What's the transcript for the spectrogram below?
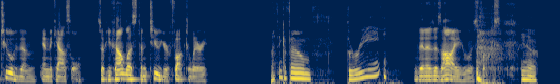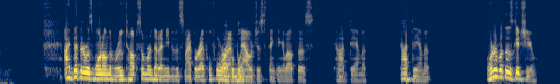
two of them in the castle. So if you found less than two, you're fucked, Larry. I think I found three. Then it is I who is fucked. Yeah, I bet there was one on the rooftop somewhere that I needed the sniper rifle for, and I'm now just thinking about this. God damn it. God damn it. I wonder what those get you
